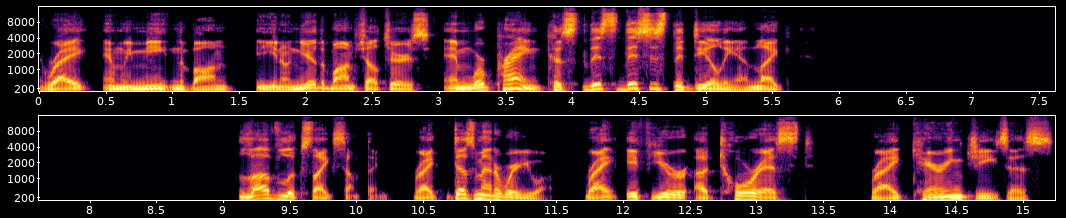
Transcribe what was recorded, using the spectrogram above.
right? And we meet in the bomb, you know, near the bomb shelters, and we're praying because this this is the deal, Ian. Like, love looks like something, right? Doesn't matter where you are, right? If you're a tourist, right, carrying Jesus,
